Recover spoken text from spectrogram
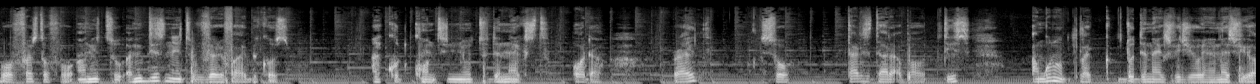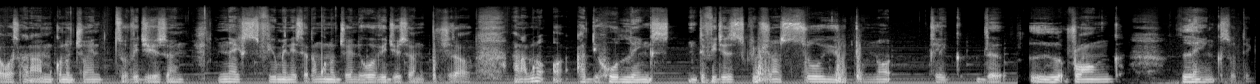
Well first of all i need to i need this need to verify because i could continue to the next order right? So that is that about this I'm gonna like do the next video in the next few hours and I'm gonna join two videos and next few minutes and I'm gonna join the whole videos and push it out. And I'm gonna add the whole links in the video description so you do not click the wrong link. So take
